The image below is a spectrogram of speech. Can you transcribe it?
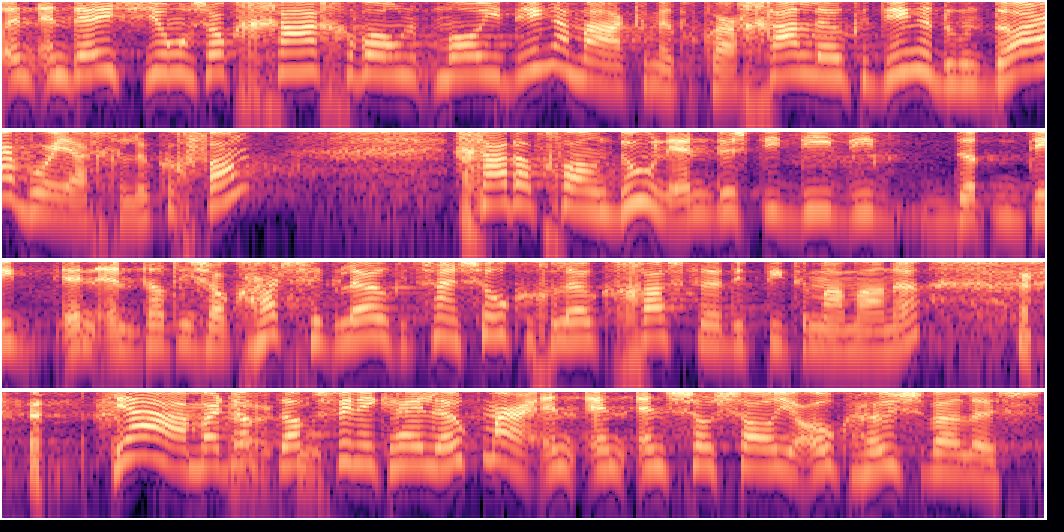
en, en deze jongens ook, ga gewoon mooie dingen maken met elkaar. Ga leuke dingen doen, daar word jij gelukkig van. Ga dat gewoon doen. En, dus die, die, die, dat, die, en, en dat is ook hartstikke leuk. Het zijn zulke leuke gasten, die Tietema-mannen. ja, maar dat, Ja, cool. dat vind ik heel leuk. Maar en, en, en zo zal je ook heus wel eens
